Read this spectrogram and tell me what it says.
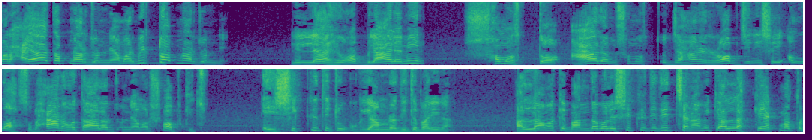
আমার হায়াত আপনার জন্য, আমার মৃত্যু আপনার জন্যে। সমস্ত আলম, সমস্ত জাহানের রব যিনি সেই আল্লাহ সুবহান তালার জন্য আমার সব কিছু এই স্বীকৃতিটুকু কি আমরা দিতে পারি না? আল্লাহ আমাকে বান্দা বলে স্বীকৃতি দিচ্ছেন, আমি কি আল্লাহকে একমাত্র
